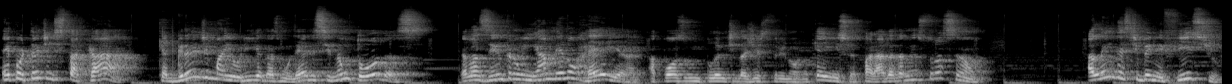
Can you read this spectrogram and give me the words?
É importante destacar que a grande maioria das mulheres, se não todas, elas entram em amenorreia após o implante da gestrinona. Que é isso? É parada da menstruação. Além deste benefício,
